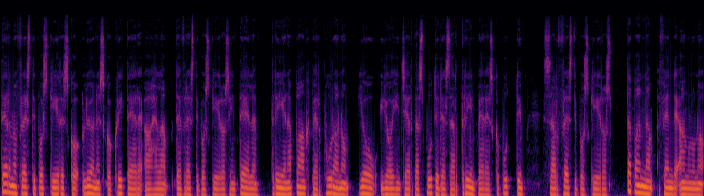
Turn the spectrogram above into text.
Terno frestipos kiiresko lyönesko kriteere ahella te frestipos kiirosin teelle triena pank per purano jou joihin certas putidesar triin peresko putti sar frestipos kiiros tapanna fende angluno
